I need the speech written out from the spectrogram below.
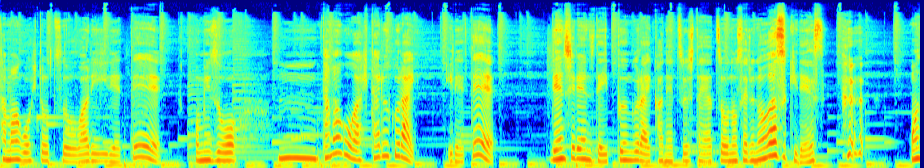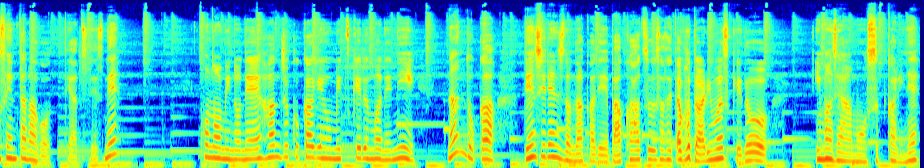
卵1つを割り入れてお水をうん卵が浸るぐらい入れて電子レンジで1分ぐらい加熱したやつをのせるのが好きです。温泉卵ってやつですね。好みのね半熟加減を見つけるまでに何度か電子レンジの中で爆発させたことありますけど今じゃもうすっかりね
